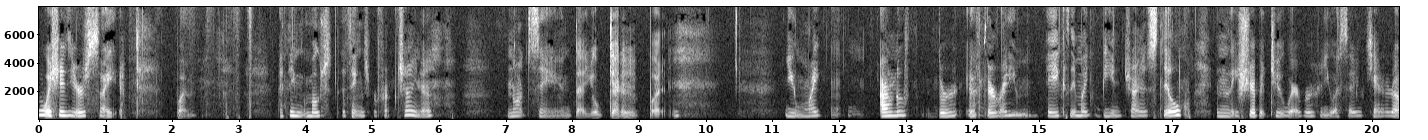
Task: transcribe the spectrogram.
Wish is your site. But I think most of the things are from China. Not saying that you'll get it, but you might. I don't know if they're if they're ready made they might be in China still, and they ship it to wherever USA or Canada.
